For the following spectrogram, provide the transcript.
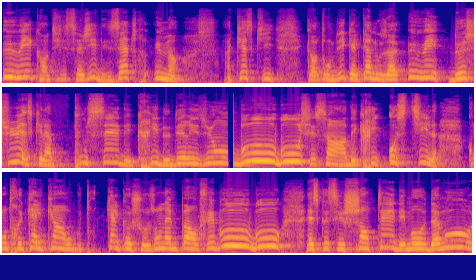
huer quand il s'agit des êtres humains hein, Qu'est-ce qui, quand on dit quelqu'un nous a hué dessus, est-ce qu'il a poussé des cris de dérision Bouh, bouh, c'est ça, hein, des cris hostiles contre quelqu'un ou contre quelque chose. On n'aime pas, on fait bouh, bouh. Est-ce que c'est chanter des mots d'amour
